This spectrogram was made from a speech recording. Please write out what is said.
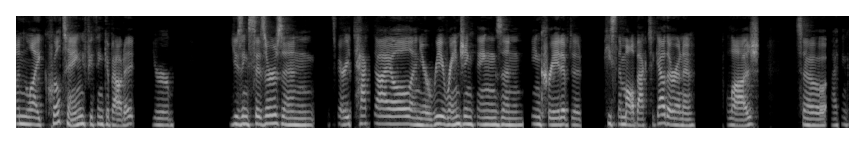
unlike quilting if you think about it. You're using scissors and it's very tactile and you're rearranging things and being creative to piece them all back together in a collage. So I think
